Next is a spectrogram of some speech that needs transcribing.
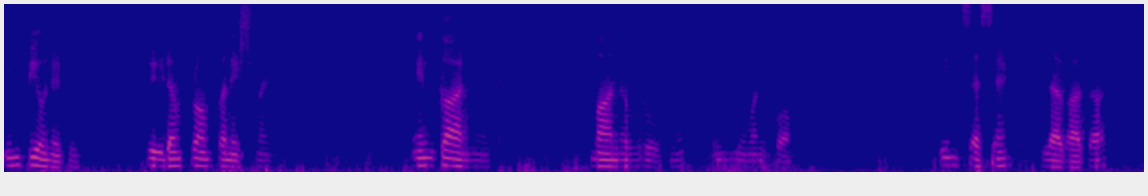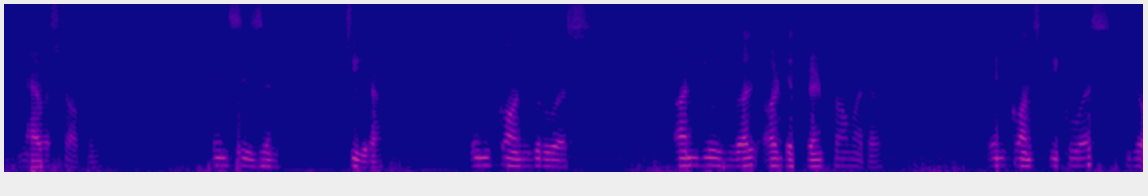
Impunity, freedom from punishment incarnate मानव रूप में इन ह्यूमन फॉर्म इनसेसेंट लगातार नेवर स्टॉपिंग इन सीज़न चीरा incongruous अनयूजुअल और डिफरेंट फ्रॉम अदर इनकॉन्स्पिकुअस जो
